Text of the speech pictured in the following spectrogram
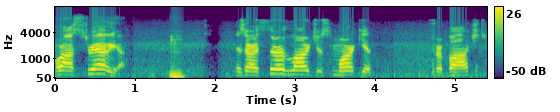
or Australia, Mm. is our third largest market for botched.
